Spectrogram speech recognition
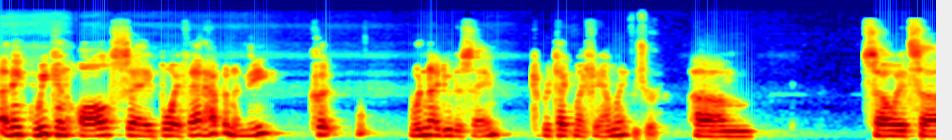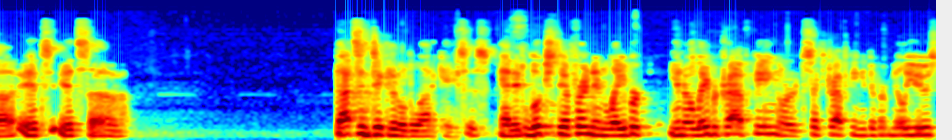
I think we can all say, boy, if that happened to me, could, wouldn't I do the same to protect my family? For sure. Um, so it's, uh, it's, it's, uh, that's indicative of a lot of cases and it looks different in labor, you know, labor trafficking or sex trafficking in different milieus,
